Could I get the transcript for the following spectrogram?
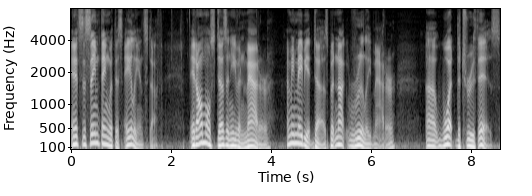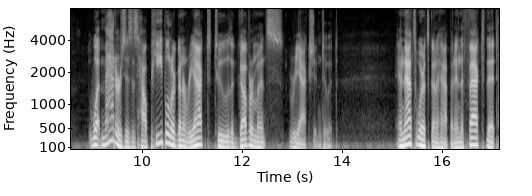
And it's the same thing with this alien stuff. It almost doesn't even matter. I mean, maybe it does, but not really matter uh, what the truth is. What matters is is how people are going to react to the government's reaction to it, and that's where it's going to happen. And the fact that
